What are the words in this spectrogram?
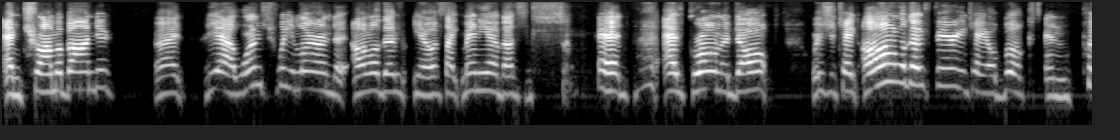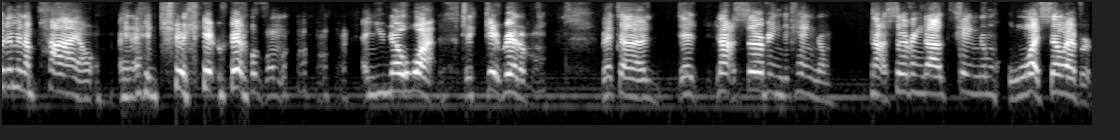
and trauma bonded, right? Yeah, once we learn that all of those, you know, it's like many of us had as grown adults we should take all of those fairy tale books and put them in a pile and, get rid of them. and you know what? Just get rid of them because they're not serving the kingdom, not serving God's kingdom whatsoever.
